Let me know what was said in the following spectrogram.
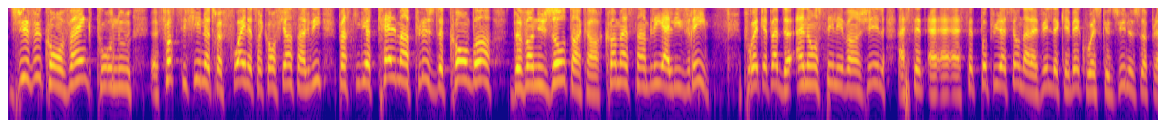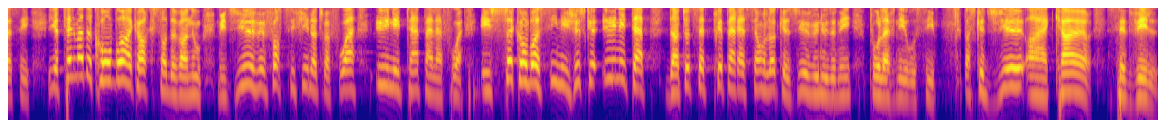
Dieu veut convaincre pour nous euh, fortifier notre foi et notre confiance en lui parce qu'il y a tellement plus de combats devant nous autres encore, comme assemblée à livrer, pour être capable d'annoncer l'Évangile à cette, à cette population dans la ville de Québec où est-ce que Dieu nous a placés. Il y a tellement de combats encore qui sont devant nous. Mais Dieu veut fortifier notre foi une étape à la fois. Et ce combat-ci n'est juste qu'une étape dans toute cette préparation-là que Dieu veut nous donner pour l'avenir aussi. Parce que Dieu a à cœur cette ville,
